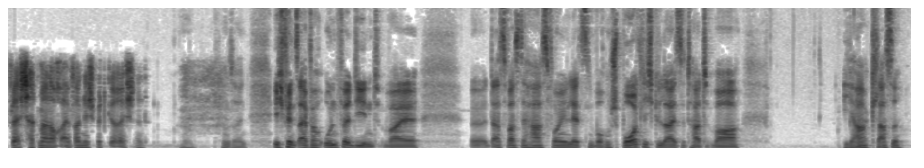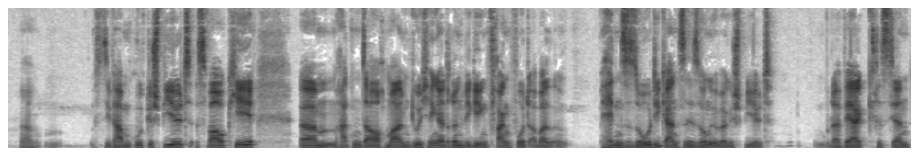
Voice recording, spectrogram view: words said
Vielleicht hat man auch einfach nicht mitgerechnet. Ja. Kann sein. Ich finde es einfach unverdient, weil äh, das, was der HSV in den letzten Wochen sportlich geleistet hat, war ja klasse. Ja. Sie haben gut gespielt, es war okay, ähm, hatten da auch mal einen Durchhänger drin wie gegen Frankfurt, aber hätten sie so die ganze Saison über gespielt, oder wäre Christian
